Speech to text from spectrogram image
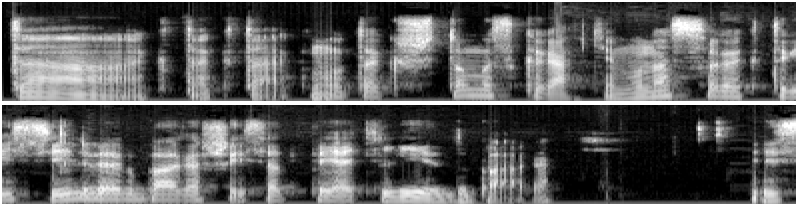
Так, так, так. Ну так что мы скрафтим? У нас 43 сильвер бара, 65 лид бара. Из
